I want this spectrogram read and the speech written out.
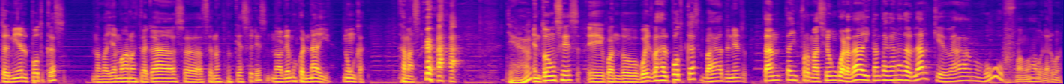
termine el podcast, nos vayamos a nuestra casa a hacer nuestros quehaceres. No hablemos con nadie. Nunca. Jamás. Entonces, eh, cuando vuelvas al podcast, vas a tener tanta información guardada y tantas ganas de hablar que vamos, uff, vamos a volar, weón.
